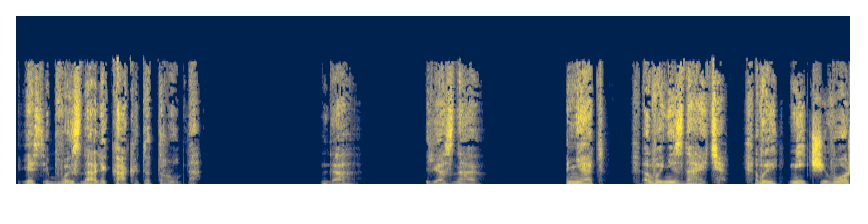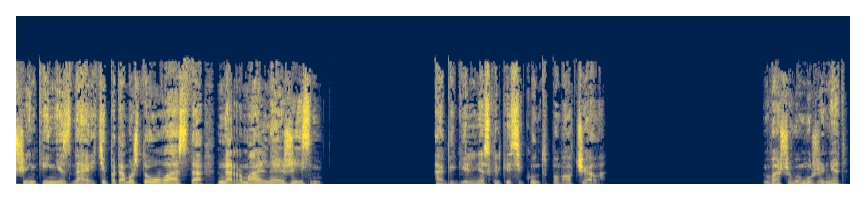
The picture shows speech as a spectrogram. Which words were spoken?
если бы вы знали, как это трудно. Да, я знаю. Нет, вы не знаете. Вы ничегошеньки не знаете, потому что у вас-то нормальная жизнь. Абигель несколько секунд помолчала. Вашего мужа нет?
